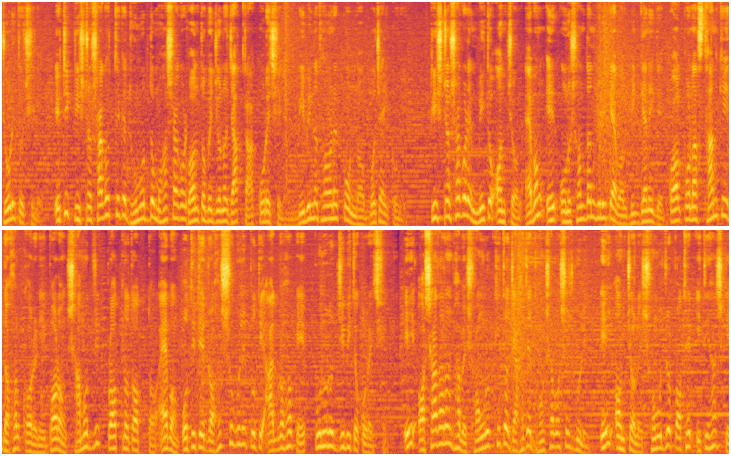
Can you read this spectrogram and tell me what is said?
জড়িত ছিল। এটি কৃষ্ণসাগর থেকে ভূমধ্য মহাসাগর গন্তব্যের জন্য যাত্রা করেছিলেন। বিভিন্ন ধরনের পণ্য বোঝাই করে। কৃষ্ণসাগরে মৃত অঞ্চল এবং এর অনুসন্ধানগুলি কেবল বিজ্ঞানীদের কল্পনা স্থানকেই দখল করেনি, বরং সামুদ্রিক প্রত্নতত্ত্ব এবং অতীতের রহস্যগুলির প্রতি আগ্রহকে পুনরুজ্জীবিত করেছে। এই অসাধারণভাবে সংরক্ষিত জাহাজের ধ্বংসাবশেষগুলি এই অঞ্চলে সমুদ্র পথের ইতিহাসকে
